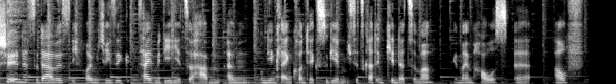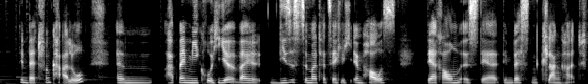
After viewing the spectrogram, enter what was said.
schön, dass du da bist. Ich freue mich riesig, Zeit mit dir hier zu haben. Ähm, um dir einen kleinen Kontext zu geben, ich sitze gerade im Kinderzimmer in meinem Haus äh, auf dem Bett von Carlo. Ähm, habe mein Mikro hier, weil dieses Zimmer tatsächlich im Haus der Raum ist, der den besten Klang hat.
